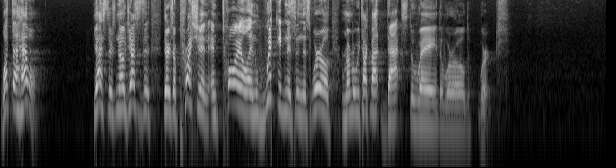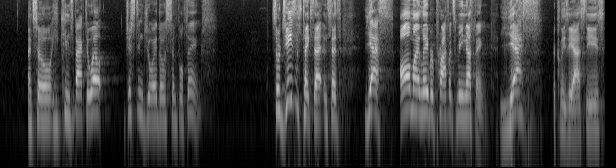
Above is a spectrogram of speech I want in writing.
What the hell? Yes, there's no justice. There's oppression and toil and wickedness in this world. Remember, we talked about that's the way the world works. And so he comes back to, well, just enjoy those simple things. So Jesus takes that and says, Yes, all my labor profits me nothing. Yes, Ecclesiastes,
